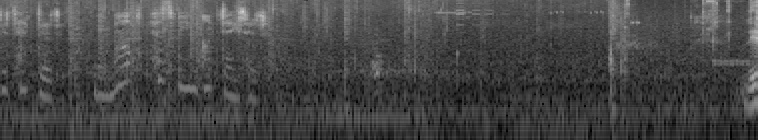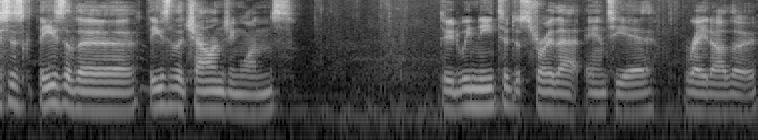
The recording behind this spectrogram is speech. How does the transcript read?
Detected. The map has been updated. This is these are the these are the challenging ones. Dude, we need to destroy that anti-air radar though.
